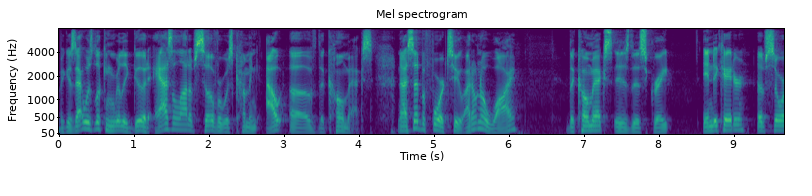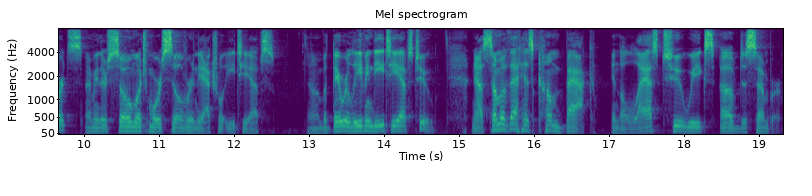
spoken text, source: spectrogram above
Because that was looking really good as a lot of silver was coming out of the COMEX. Now, I said before too, I don't know why. The COMEX is this great indicator of sorts. I mean, there's so much more silver in the actual ETFs, uh, but they were leaving the ETFs too. Now, some of that has come back in the last two weeks of December.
